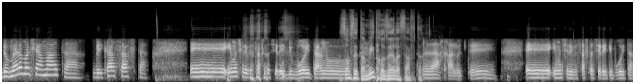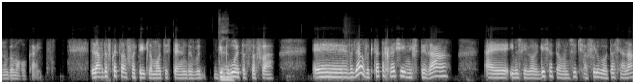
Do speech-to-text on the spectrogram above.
דומה למה שאמרת, בעיקר סבתא. אה, אימא שלי וסבתא שלי דיברו איתנו... בסוף זה תמיד חוזר לסבתא. לחלוטין. אה, אימא שלי וסבתא שלי דיברו איתנו במרוקאית. לאו דווקא צרפתית, למרות ששתיהן דיב- דיברו את השפה. אה, וזהו, וקצת אחרי שהיא נפטרה, אה, אימא שלי לא הרגישה טוב, אני חושבת שאפילו באותה שנה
